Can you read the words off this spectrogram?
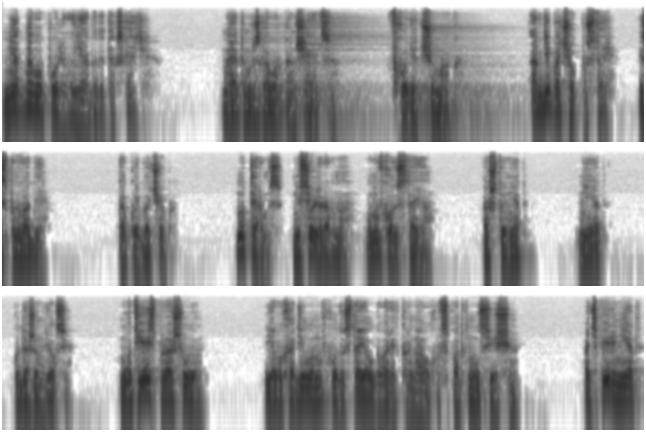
Ни одного полевой ягоды, так сказать. На этом разговор кончается. Входит чумак. А где бачок пустой? Из-под воды. Какой бачок? Ну, термос. Не все ли равно? Он у входа стоял. А что, нет? Нет. Куда же он делся? Вот я и спрашиваю. Я выходил, он у входа стоял, говорит Карнаухов. Споткнулся еще. А теперь нет.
